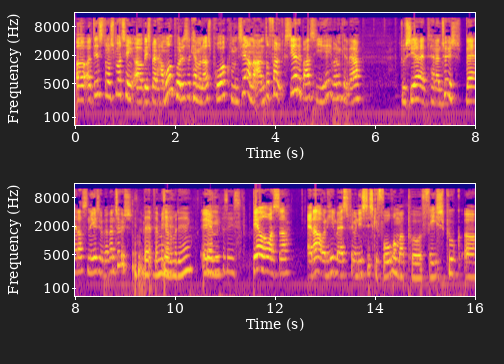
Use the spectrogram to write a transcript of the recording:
Og, og det er sådan nogle små ting, og hvis man har mod på det, så kan man også prøve at kommentere, når andre folk siger det. Bare sige, hey, hvordan kan det være? Du siger, at han er en tøs. Hvad er der så negativt ved at være en tøs? Hvad, hvad mener Ja. du med det, ikke? Ja, Øhm, lige præcis. Derudover så er der jo en hel masse feministiske forumer på Facebook, og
